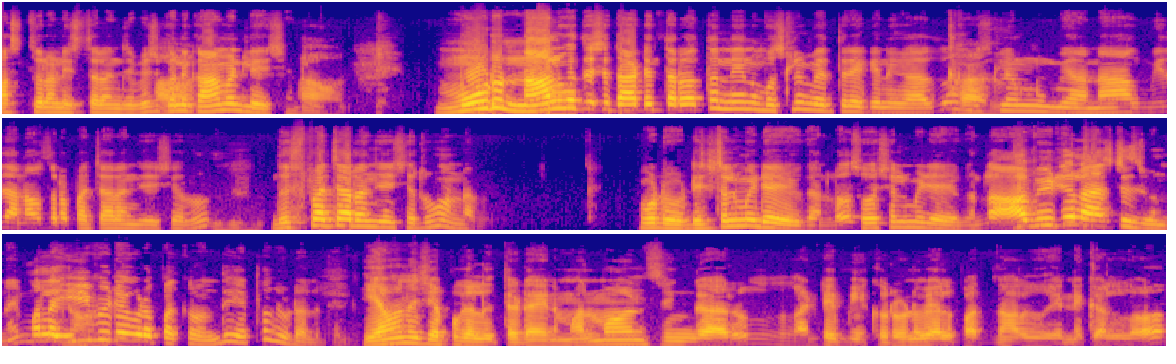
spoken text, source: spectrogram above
ఆస్తుల్ని ఇస్తారని చెప్పేసి కొన్ని. కామెంట్లు వేసిండు. మూడు నాలుగో దశ దాటిన తర్వాత నేను ముస్లిం వ్యతిరేకిని కాదు. ముస్లిం నా మీద అనవసర ప్రచారం చేశారు. దుష్ప్రచారం చేశారు అన్నారు ఇప్పుడు డిజిటల్ మీడియా యుగంలో సోషల్ మీడియా యుగంలో ఆ వీడియోలు యాస్టిజ్ ఉన్నాయి. మళ్ళీ ఈ. వీడియో కూడా పక్కన ఉంది. ఎట్లా చూడాలి? ఏమైనా చెప్పగలుగుతాడు ఆయన? మన్మోహన్ సింగ్ గారు అంటే మీకు రెండు వేల పద్నాలుగు ఎన్నికల్లో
